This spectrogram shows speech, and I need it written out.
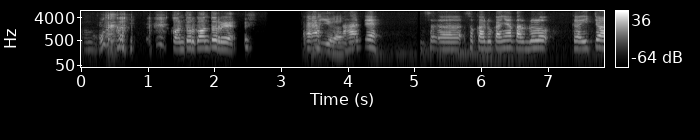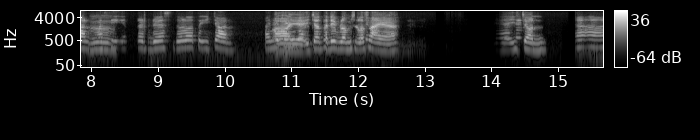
Kontur-kontur ya? eh Iya. tahan deh Se- eh, suka dukanya tar dulu ke Icon Hmm. masih introduce dulu tuh Icon lanjutin Oh iya. Icon tadi belum selesai ya. Ya, Icon. Heeh.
